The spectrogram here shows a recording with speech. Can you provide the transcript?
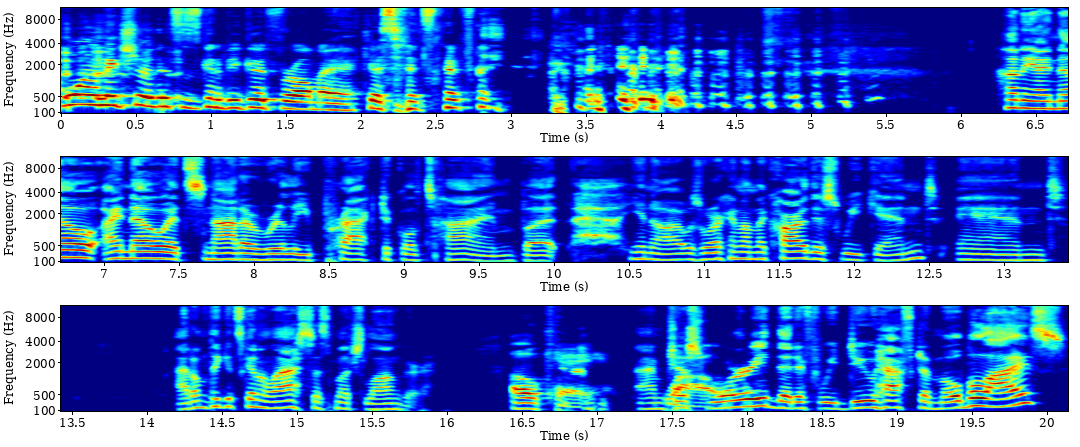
I want to make sure this is going to be good for all my kissing and sniffing. Honey, I know, I know it's not a really practical time, but you know, I was working on the car this weekend, and I don't think it's going to last us much longer. Okay. I'm just Wow. worried that if we do have to mobilize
